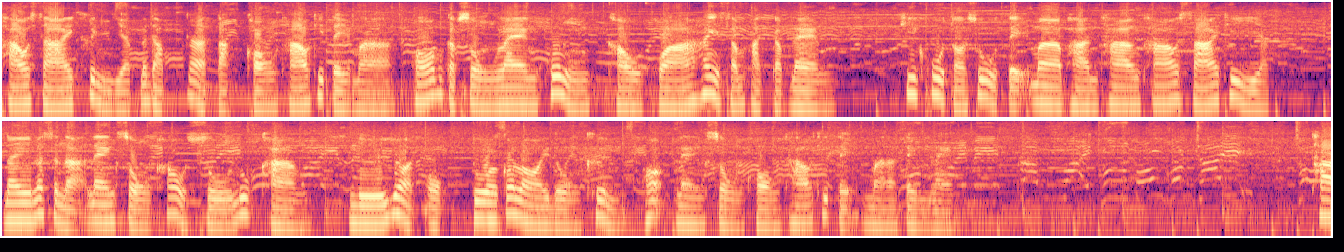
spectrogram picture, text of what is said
เท้าซ้ายขึ้นเหยียบระดับหน้าตักของเท้าที่เตะมา พร้อมกับส่งแรงพุ่งเข่าขวาให้สัมผัสกับแรง ที่คู่ต่อสู้เตะมาผ่านทางเท้าซ้ายที่เหยียบ ในลักษณะแรงส่งเข้าสู่ลูกคาง หรือยอดอกตัวก็ลอยโด่งขึ้น เพราะแรงส่งของเท้าที่เตะมาเต็มแรง ท่า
